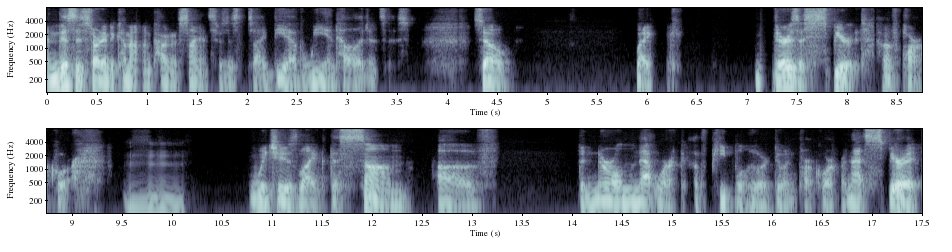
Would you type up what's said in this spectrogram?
And this is starting to come out in cognitive science. There's this idea of we intelligences. So, like, there is a spirit of parkour, Mhm. which is like the sum of the neural network of people who are doing parkour. And that spirit,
